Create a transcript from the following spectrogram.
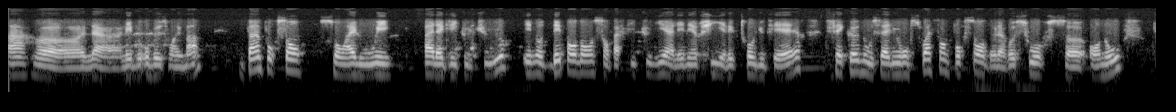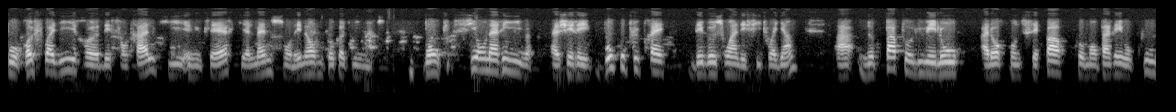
aux besoins humains, 20% sont alloués à l'agriculture et notre dépendance en particulier à l'énergie électronucléaire fait que nous allouons 60% de la ressource en eau pour refroidir des centrales qui, nucléaires qui elles-mêmes sont d'énormes cocottes minutes. Donc, si on arrive à gérer beaucoup plus près des besoins des citoyens, à ne pas polluer l'eau alors qu'on ne sait pas comment parer au coût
